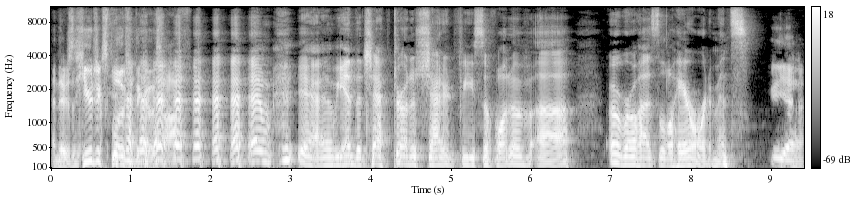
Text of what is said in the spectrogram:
and there's a huge explosion that goes off. yeah, and we end the chapter on a shattered piece of one of uh Iroha's little hair ornaments. Yeah.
